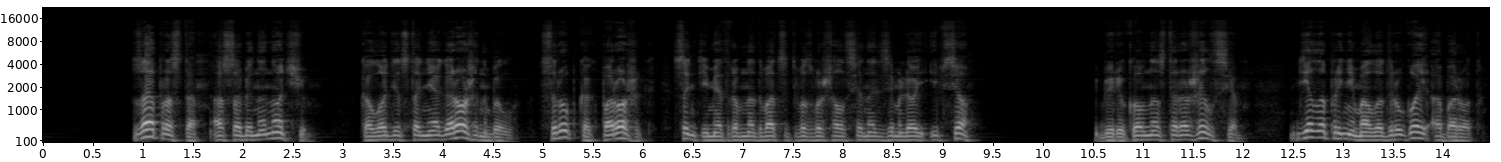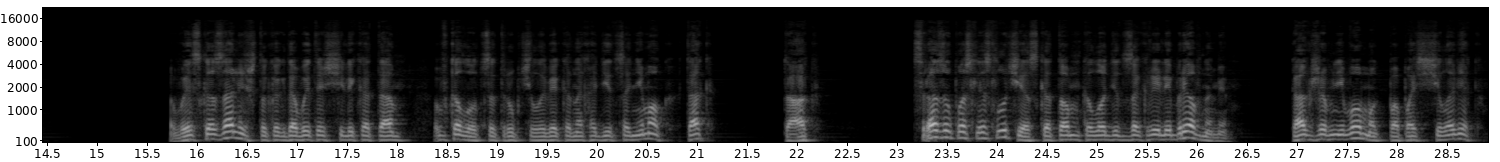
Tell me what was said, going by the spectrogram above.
Запросто, особенно ночью. Колодец-то не огорожен был, сруб как порожек, сантиметров на двадцать возвышался над землей, и все. Бирюков насторожился. Дело принимало другой оборот. «Вы сказали, что когда вытащили кота, в колодце труп человека находиться не мог, так?» «Так». Сразу после случая с котом колодец закрыли бревнами. Как же в него мог попасть человек?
